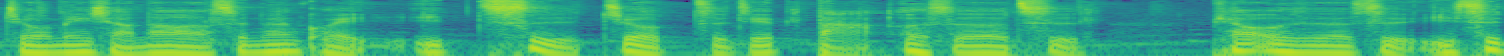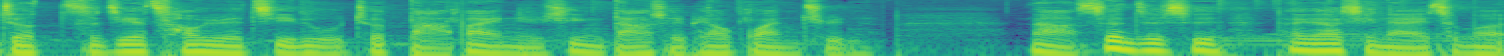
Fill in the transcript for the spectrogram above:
就没想到森川葵一次就直接打二十二次，漂二十二次，一次就直接超越记录，就打败女性打水漂冠军。那甚至是他邀请来什么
